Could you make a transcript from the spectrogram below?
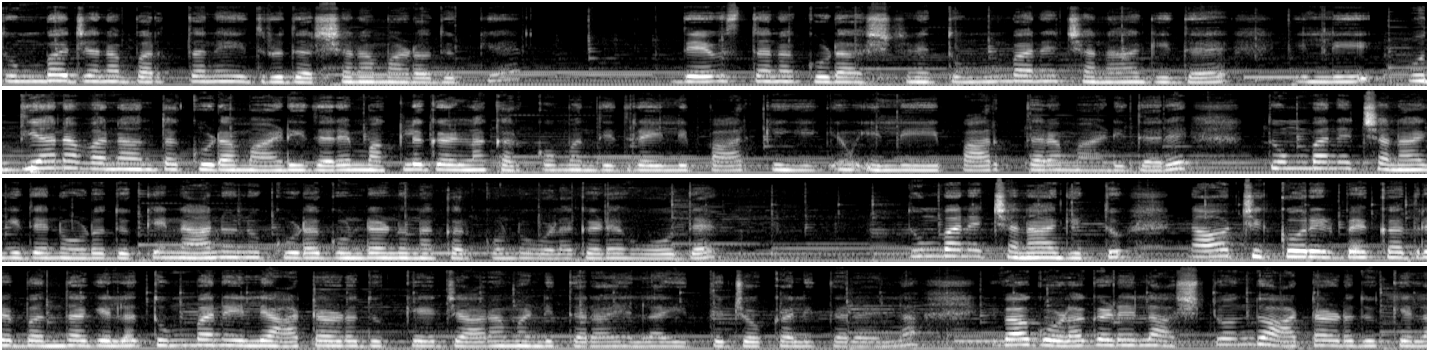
ತುಂಬ ಜನ ಬರ್ತಾನೆ ಇದ್ರು ದರ್ಶನ ಮಾಡೋದಕ್ಕೆ. ದೇವಸ್ಥಾನ ಕೂಡ ಅಷ್ಟೇ ತುಂಬಾ ಚೆನ್ನಾಗಿದೆ. ಇಲ್ಲಿ ಉದ್ಯಾನವನ ಅಂತ ಕೂಡ ಮಾಡಿದ್ದಾರೆ. ಮಕ್ಳುಗಳನ್ನ ಕರ್ಕೊಂಬಂದಿದ್ರೆ ಇಲ್ಲಿ ಪಾರ್ಕಿಂಗ್ ಇಲ್ಲಿ ಪಾರ್ಕ್ ಥರ ಮಾಡಿದ್ದಾರೆ. ತುಂಬಾ ಚೆನ್ನಾಗಿದೆ ನೋಡೋದಕ್ಕೆ. ನಾನು ಕೂಡ ಗುಂಡಣ್ಣನ ಕರ್ಕೊಂಡು ಒಳಗಡೆ ಹೋದೆ. ತುಂಬಾ ಚೆನ್ನಾಗಿತ್ತು. ನಾವು ಚಿಕ್ಕವ್ರು ಇರಬೇಕಾದ್ರೆ ಬಂದಾಗೆಲ್ಲ ತುಂಬಾ ಇಲ್ಲಿ ಆಟ ಆಡೋದಕ್ಕೆ ಜಾರಮಂಡಿ ಥರ ಎಲ್ಲ ಇತ್ತು, ಜೋಕಾಲಿ ಥರ ಎಲ್ಲ. ಇವಾಗ ಒಳಗಡೆ ಎಲ್ಲ ಅಷ್ಟೊಂದು ಆಟ ಆಡೋದಕ್ಕೆಲ್ಲ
